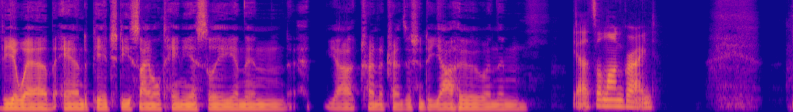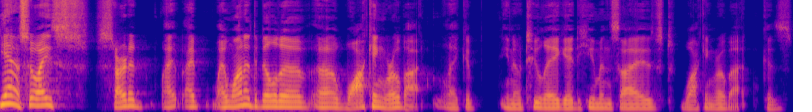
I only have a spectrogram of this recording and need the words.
Viaweb and phd simultaneously and then yeah trying to transition to yahoo and then yeah it's a long grind yeah so i started i i, I wanted to build a, a walking robot like a you know two-legged human-sized walking robot because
